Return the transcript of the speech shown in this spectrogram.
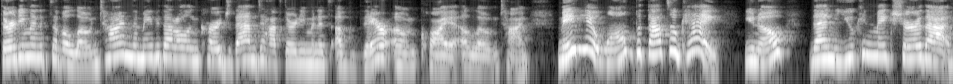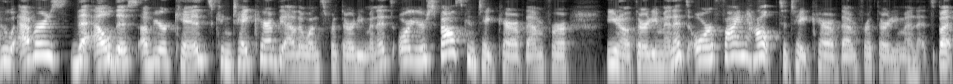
30 minutes of alone time, then maybe that'll encourage them to have 30 minutes of their own quiet alone time. Maybe it won't, but that's okay you know, then you can make sure that whoever's the eldest of your kids can take care of the other ones for 30 minutes, or your spouse can take care of them for, you know, 30 minutes, or find help to take care of them for 30 minutes. But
